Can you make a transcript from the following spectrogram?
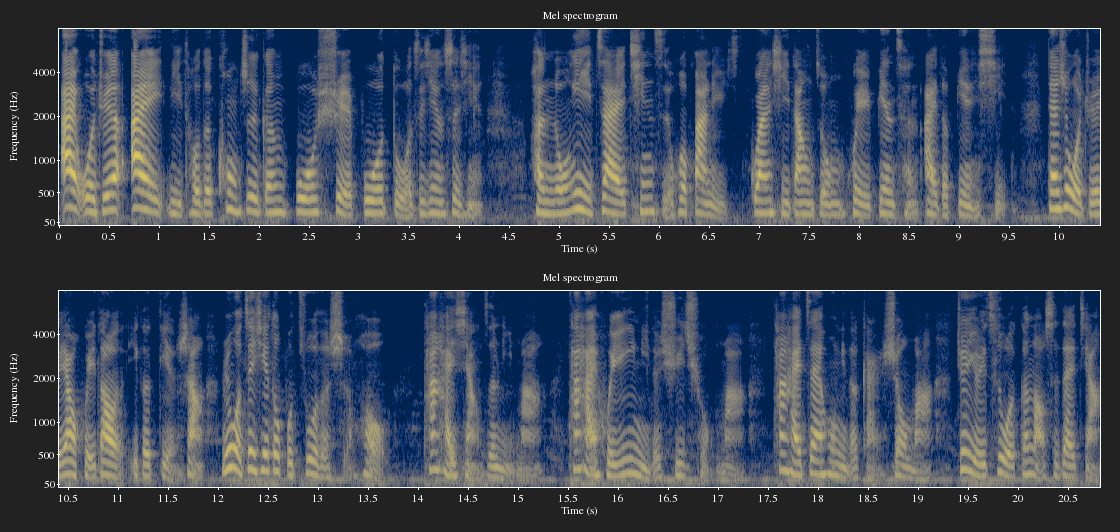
爱，我觉得爱里头的控制跟剥削、剥夺这件事情，很容易在亲子或伴侣关系当中会变成爱的变形。但是我觉得要回到一个点上，如果这些都不做的时候，他还想着你吗？他还回应你的需求吗？他还在乎你的感受吗？就有一次我跟老师在讲，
